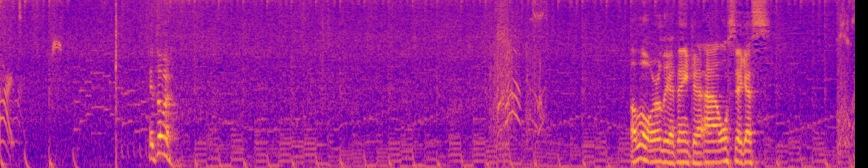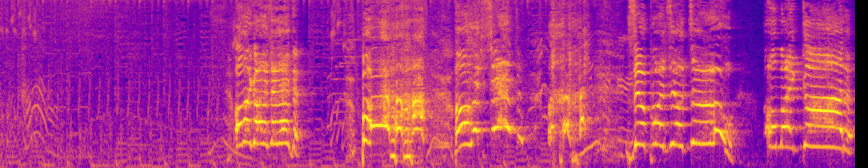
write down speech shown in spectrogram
start. It's over. A little early, I think. Uh, uh, we'll see, I guess. Oh my god, it's an it? Holy shit! 0.02! Oh my god!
